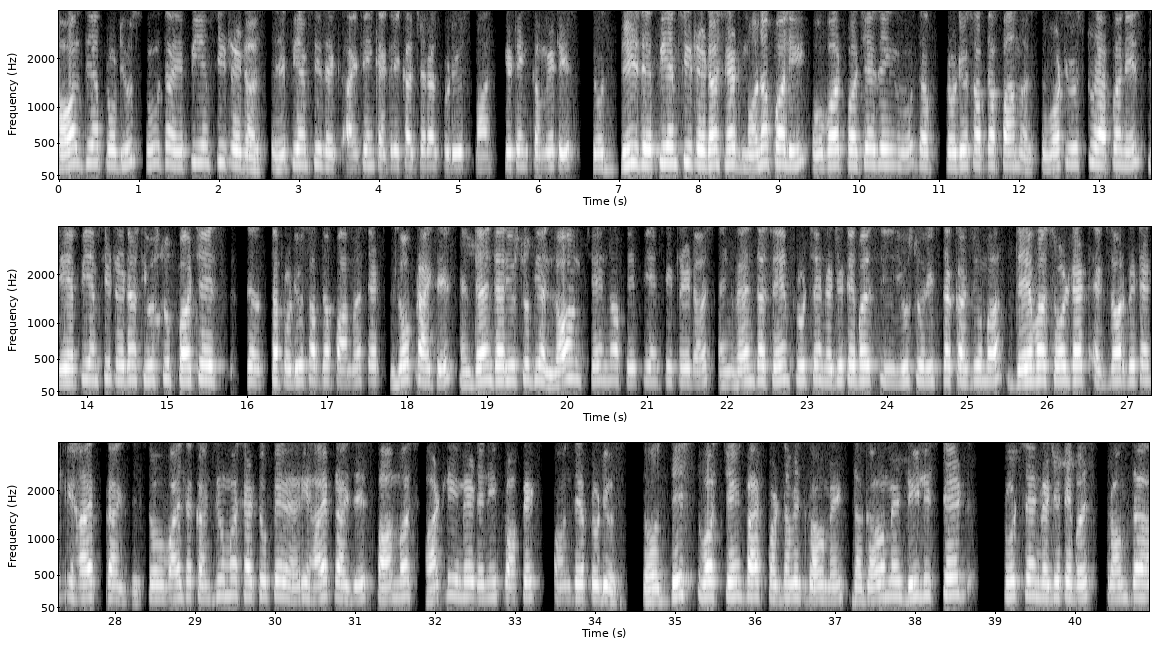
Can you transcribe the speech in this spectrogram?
all their produce to the APMC traders. APMC is, I think, agricultural produce marketing committees. So these APMC traders had monopoly over purchasing the produce of the farmers. So what used to happen is the APMC traders used to purchase the, the produce of the farmers at low prices and then there used to be a long chain of APMC traders and when the same fruits and vegetables used to reach the consumer they were sold at exorbitantly high prices so while the consumers had to pay very high prices farmers hardly made any profits on their produce so this was changed by Fadnavis government the government delisted fruits and vegetables from the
